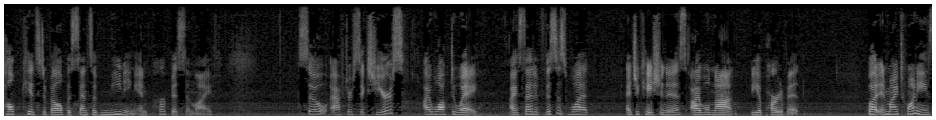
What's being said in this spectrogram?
help kids develop a sense of meaning and purpose in life. So, after six years, I walked away. I said, if this is what education is, I will not be a part of it. But in my 20s,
